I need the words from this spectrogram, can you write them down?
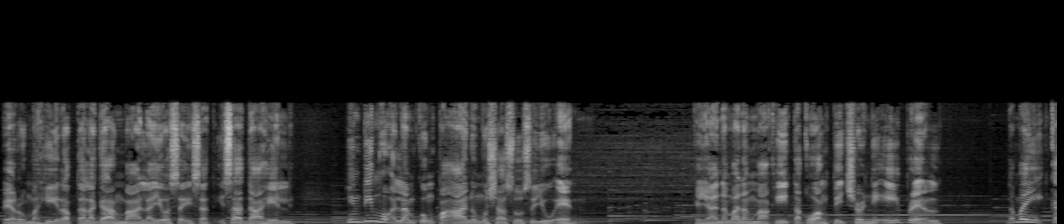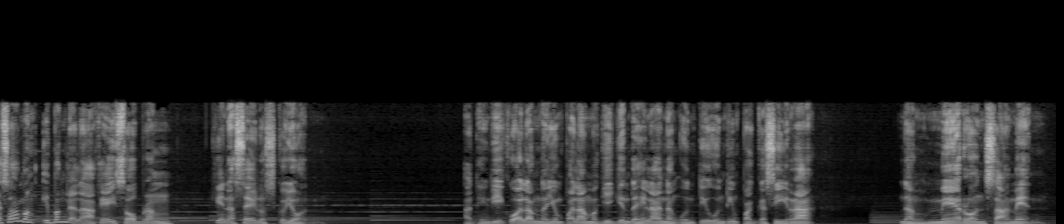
Pero mahirap talaga ang malayo sa isa't isa dahil hindi mo alam kung paano mo siya susuyuin. Kaya naman ang makita ko ang picture ni April na may kasamang ibang lalaki ay sobrang kinaselos ko yon. At hindi ko alam na yung palang magiging dahilan ng unti-unting pagkasira ng meron sa amin.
